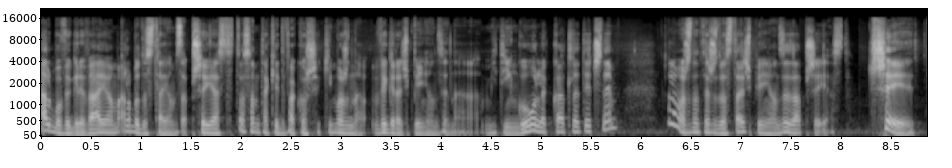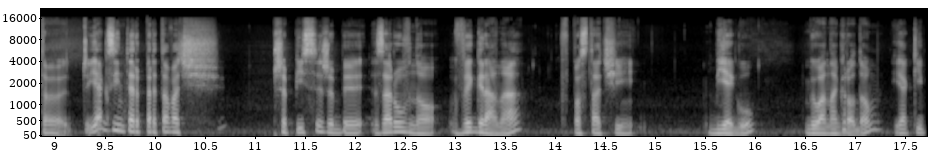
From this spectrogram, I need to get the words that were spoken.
albo wygrywają, albo dostają za przyjazd. To są takie dwa koszyki. Można wygrać pieniądze na meetingu lekkoatletycznym, ale można też dostać pieniądze za przyjazd. Czy to, jak zinterpretować przepisy, żeby zarówno wygrana w postaci biegu była nagrodą, jak i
